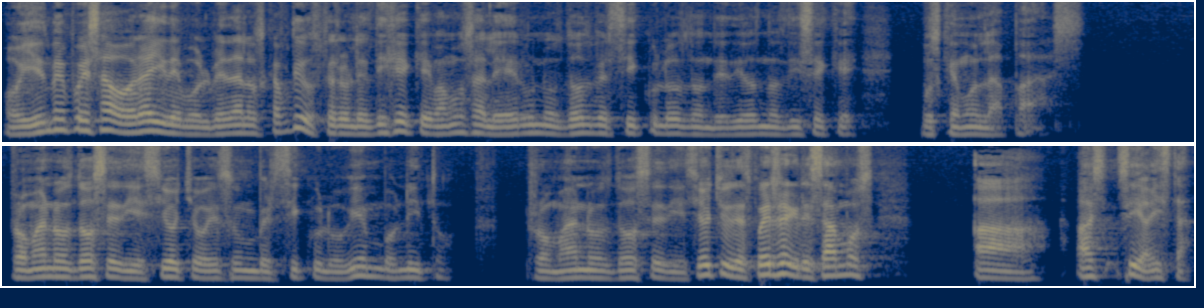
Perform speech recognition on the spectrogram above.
Oídme pues ahora y devolved a los cautivos. Pero les dije que vamos a leer unos dos versículos donde Dios nos dice que busquemos la paz. Romanos 12, 18 es un versículo bien bonito. Romanos 12, 18. Y después regresamos a, a... Sí, ahí está.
